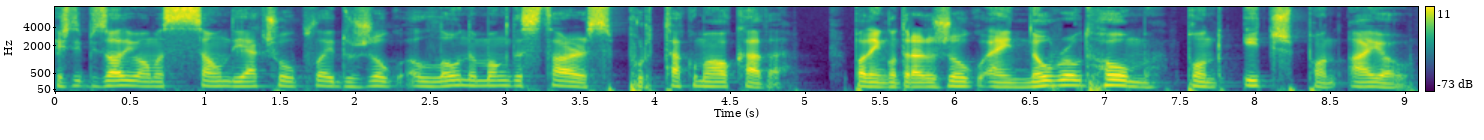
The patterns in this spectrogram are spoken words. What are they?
Este episódio é uma sessão de actual play do jogo Alone Among the Stars por Takuma Okada. Podem encontrar o jogo em noroadhome.itch.io.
